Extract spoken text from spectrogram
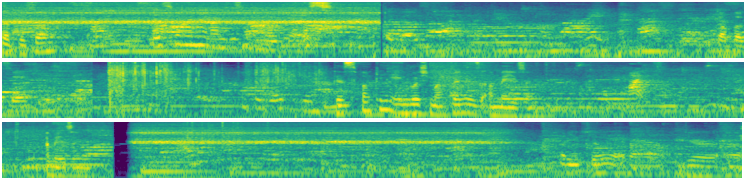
Set this one? This one, and I'm just gonna move this. Don't post it. This fucking English muffin is amazing. Amazing. How do you feel about your um,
